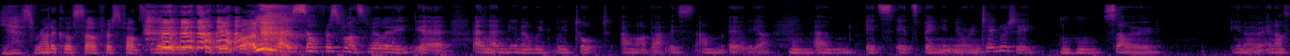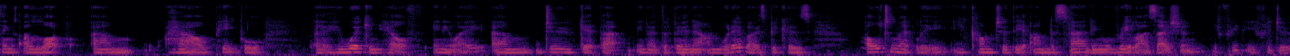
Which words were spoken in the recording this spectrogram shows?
Yes, radical self responsibility. That's a big one. it's self responsibility. Yeah, and and you know we we talked um, about this um, earlier. Um, it's it's being in your integrity. Mm-hmm. So, you know, and I think a lot um, how people uh, who work in health anyway um, do get that you know the burnout and whatever is because ultimately you come to the understanding or realization if you if you do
